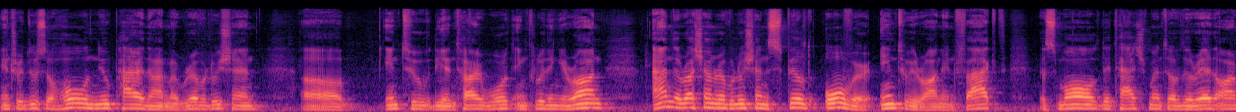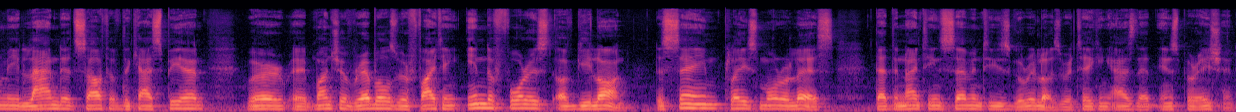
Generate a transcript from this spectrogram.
introduced a whole new paradigm of revolution uh, into the entire world, including Iran and the Russian Revolution spilled over into Iran. In fact, a small detachment of the Red Army landed south of the Caspian, where a bunch of rebels were fighting in the forest of Gilan, the same place more or less that the 1970s guerrillas were taking as that inspiration.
